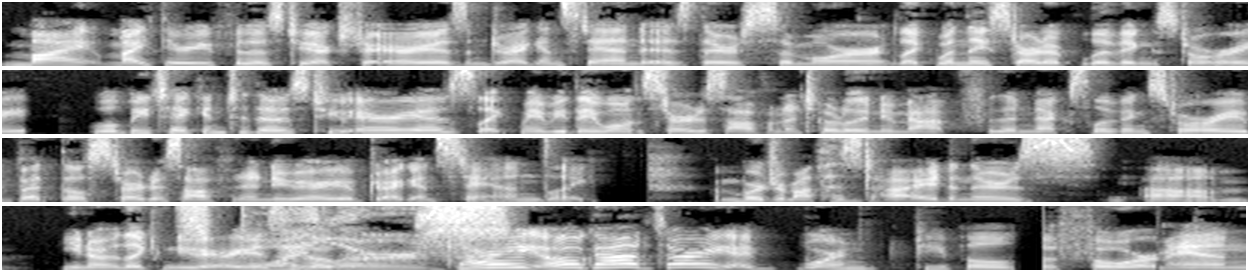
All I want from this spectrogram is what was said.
my my theory for those two extra areas in Dragon Stand is there's some more like when they start up Living Story we'll be taken to those two areas. Like maybe they won't start us off on a totally new map for the next Living Story, but they'll start us off in a new area of Dragon Stand. Like Mordremoth has died, and there's um you know like new areas. have opened- Spoilers. Sorry, oh god, sorry. I warned people before, man.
